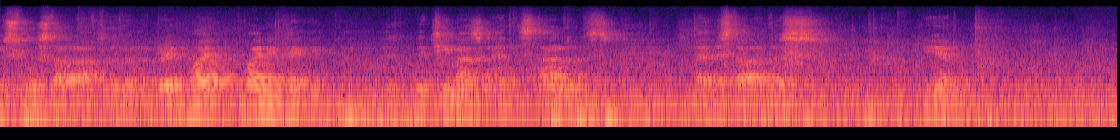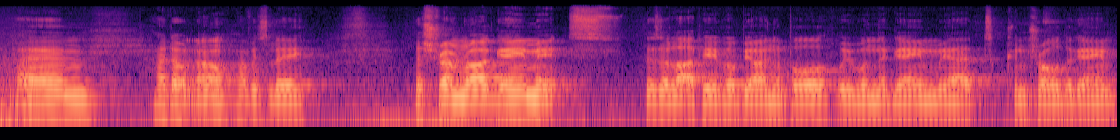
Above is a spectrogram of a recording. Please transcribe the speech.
the slow start after the winter break. Why, why do you think the, the team hasn't hit the standards at the start of this year? Um, I don't know. Obviously, the Stranraer game, it's there's a lot of people behind the ball. We won the game, we had controlled the game.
